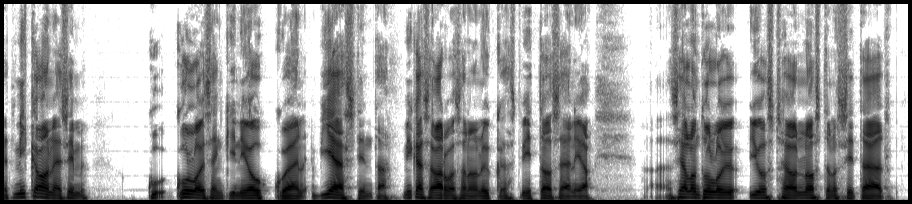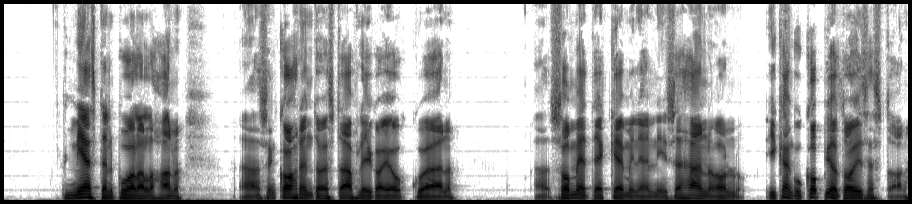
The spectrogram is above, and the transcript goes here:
että mikä on esim. kulloisenkin joukkueen viestintä, mikä se arvosana on ykkösestä vitoseen, ja äh, siellä on tullut just, he on nostanut sitä, että miesten puolellahan sen 12 f joukkueen sometekeminen, niin sehän on ikään kuin kopio toisestaan.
